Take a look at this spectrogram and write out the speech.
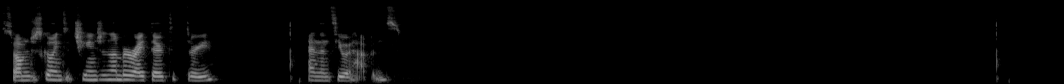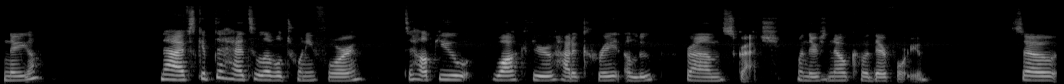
So I'm just going to change the number right there to 3 and then see what happens. And there you go. Now I've skipped ahead to level 24 to help you walk through how to create a loop from scratch when there's no code there for you. So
